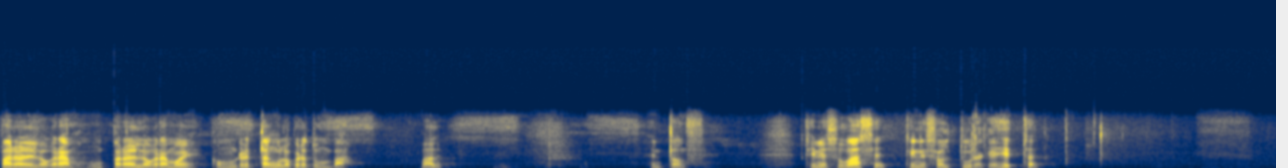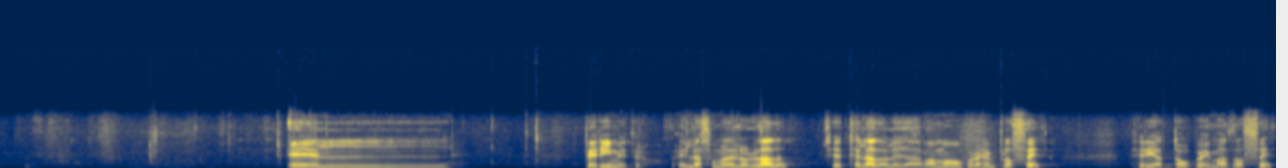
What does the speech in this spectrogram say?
Paralelogramo. Un paralelogramo es como un rectángulo pero tumbado. ¿Vale? Entonces, tiene su base, tiene su altura que es esta. El perímetro es la suma de los lados. Si a este lado le llamamos, por ejemplo, C, sería 2B más 2C.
